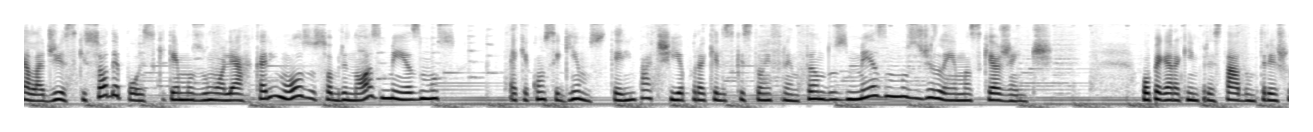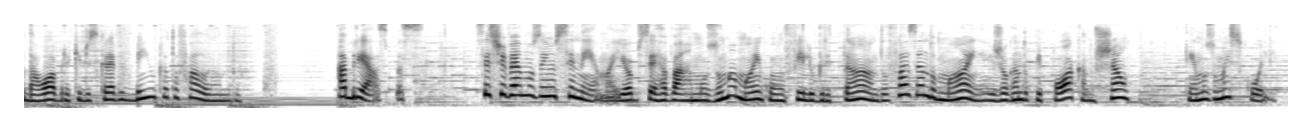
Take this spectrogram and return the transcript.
Ela diz que só depois que temos um olhar carinhoso sobre nós mesmos é que conseguimos ter empatia por aqueles que estão enfrentando os mesmos dilemas que a gente. Vou pegar aqui emprestado um trecho da obra que descreve bem o que eu estou falando. Abre aspas. Se estivermos em um cinema e observarmos uma mãe com um filho gritando, fazendo mãe e jogando pipoca no chão, temos uma escolha.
